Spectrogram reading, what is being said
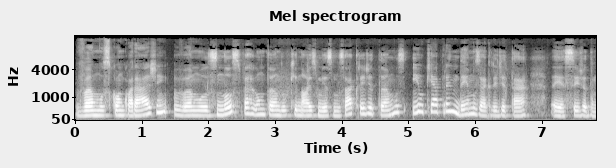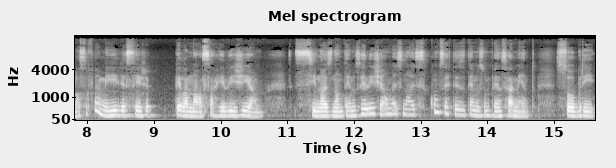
Vamos com coragem, vamos nos perguntando o que nós mesmos acreditamos e o que aprendemos a acreditar, eh, seja da nossa família, seja pela nossa religião. Se nós não temos religião, mas nós com certeza temos um pensamento sobre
